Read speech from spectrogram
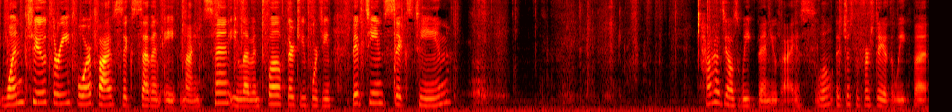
1, 2, 3, 4, 5, 6, 7, 8, 9, 10, 11, 12, 13, 14, 15, 16. How has y'all's week been, you guys? Well, it's just the first day of the week, but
